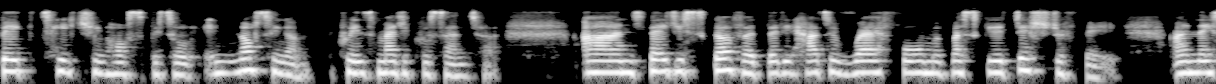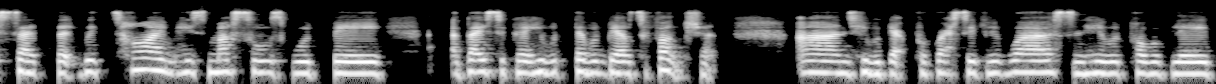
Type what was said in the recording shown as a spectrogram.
big teaching hospital in Nottingham, the Queen's Medical Centre. And they discovered that he had a rare form of muscular dystrophy. And they said that with time, his muscles would be uh, basically, he would, they would be able to function. And he would get progressively worse and he would probably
